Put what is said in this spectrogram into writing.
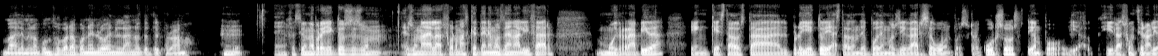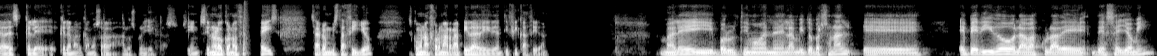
Vale, me lo apunto para ponerlo en la nota del programa. Mm. En gestión de proyectos es, un, es una de las formas que tenemos de analizar muy rápida en qué estado está el proyecto y hasta dónde podemos llegar según pues, recursos, tiempo y, las funcionalidades que le, que le marcamos a, los proyectos. Si, si, no lo conocéis, echarle un vistacillo. Es como una forma rápida de identificación. Vale, y por último, en el ámbito personal, eh, he pedido la báscula de, de Xiaomi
